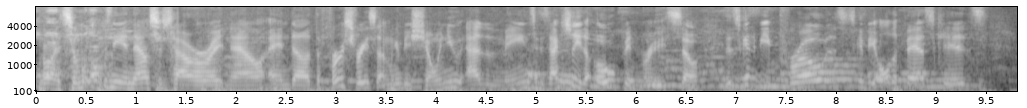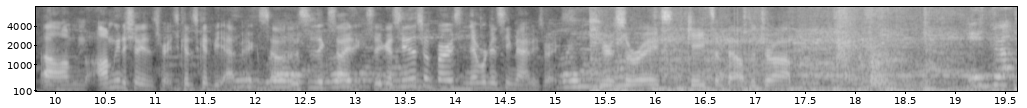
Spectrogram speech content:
All right, so we're up in the announcer's tower right now, and uh, the first race I'm gonna be showing you out of the mains is actually the open race. So this is gonna be pro. This is gonna be all the fast kids. Um, I'm gonna show you this race because it's gonna be epic. So this is exciting. So you're gonna see this one first, and then we're gonna see Matty's race. Here's the race. Gate's about to drop. It drops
